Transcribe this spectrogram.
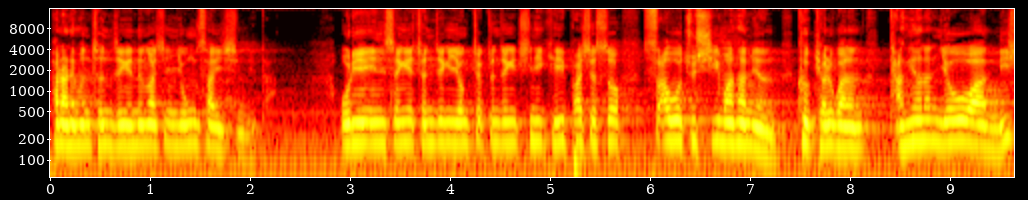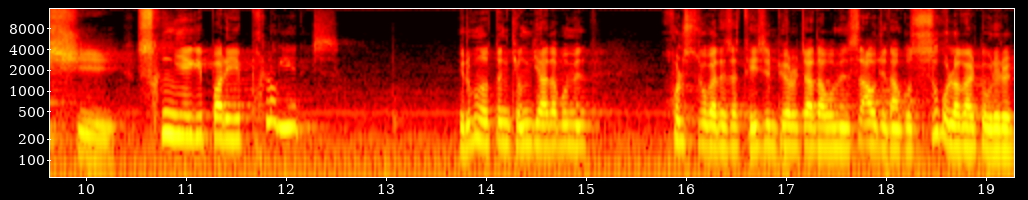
하나님은 전쟁에 능하신 용사이십니다. 우리의 인생의 전쟁이 영적 전쟁에 친히 개입하셔서 싸워 주시기만 하면 그 결과는 당연한 여호와 니시 승리의 깃발이 펄럭이게 돼 있어요. 여러분 어떤 경기하다 보면 홀수가 돼서 대진표를 짜다 보면 싸우지도 않고 쑥 올라갈 때 우리를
